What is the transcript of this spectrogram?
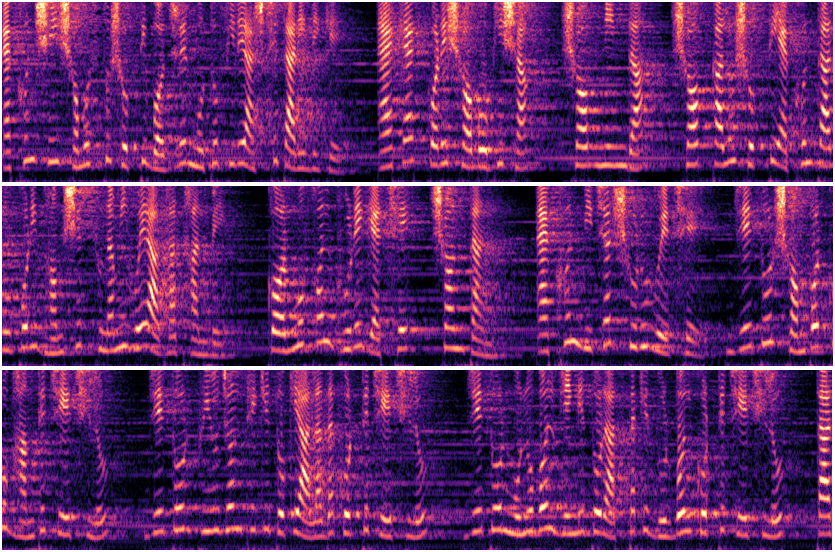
এখন সেই সমস্ত শক্তি বজ্রের মতো ফিরে আসছে তারই দিকে এক এক করে সব অভিশাপ, সব নিন্দা, সব কালো শক্তি এখন তার উপরই ধ্বংসের সুনামি হয়ে আঘাত হানবে। কর্মফল ঘুরে গেছে, সন্তান। এখন বিচার শুরু হয়েছে। যে তোর সম্পর্ক ভাঙতে চেয়েছিল, যে তোর প্রিয়জন থেকে তোকে আলাদা করতে চেয়েছিল, যে তোর মনোবল ভেঙে তোর আত্মাকে দুর্বল করতে চেয়েছিল, তার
